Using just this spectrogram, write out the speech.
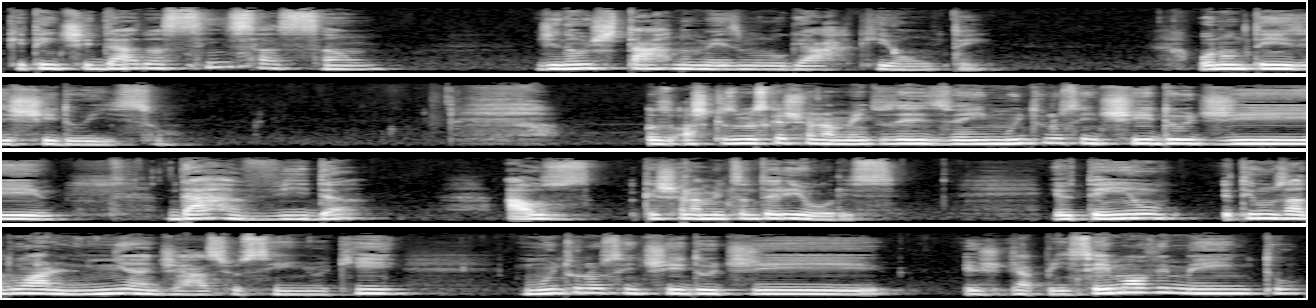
que tem te dado a sensação de não estar no mesmo lugar que ontem? Ou não tem existido isso? acho que os meus questionamentos eles vêm muito no sentido de dar vida aos questionamentos anteriores. Eu tenho eu tenho usado uma linha de raciocínio aqui muito no sentido de eu já pensei movimento,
